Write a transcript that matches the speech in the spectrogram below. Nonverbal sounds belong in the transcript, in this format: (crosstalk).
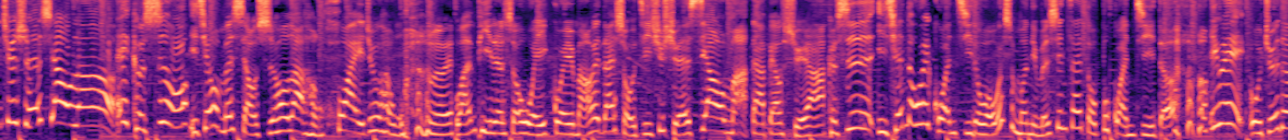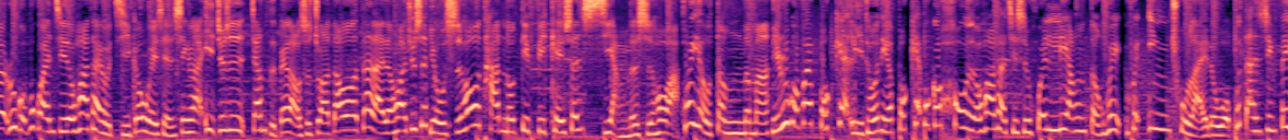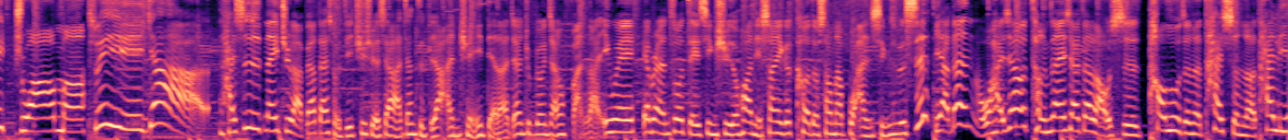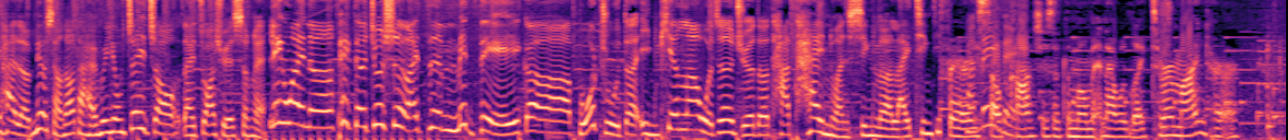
去学校了。哎，可是哦，以前我们小时候啦。很坏，就很 (laughs) 顽皮的时候违规嘛，会带手机去学校嘛，大家不要学啊。可是以前都会关机的，我为什么你们现在都不关机的？(laughs) 因为我觉得如果不关机的话，它有几个危险性啦。一就是这样子被老师抓到了，再来的话就是有时候它 notification 响的时候啊，会有灯的吗？你如果在 pocket 里头，你的 pocket 不够厚的话，它其实会亮灯，会会映出来的。我不担心被抓吗？所以呀，还是那一句啦，不要带手机去学校啦，这子比较安全一点啦，这样就不用这样烦了。因为要不然做贼心虚。的话，你上一个课都上到不安心，是不是呀？但我还是要称赞一下这老师，套路真的太深了，太厉害了！没有想到他还会用这一招来抓学生哎。另外呢，pick 的就是来自 Mizzy 一个博主的影片啦，我真的觉得他太暖心了，来听听。Very self-conscious at the moment, and I would like to remind her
